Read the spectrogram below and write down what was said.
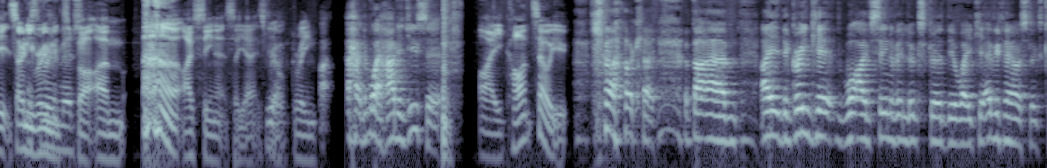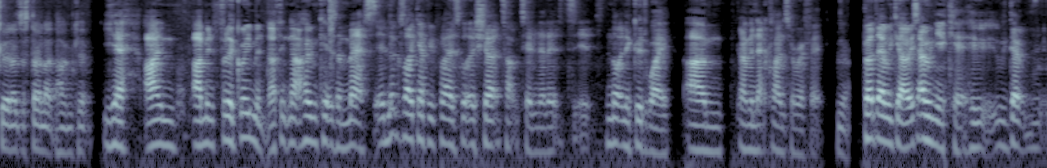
It's only It's rumored, rumoured. but um, I've seen it, so yeah, it's real Yeah. green. I, how, wait, how did you see it? I can't tell you. okay, but um, I the green kit, what I've seen of it looks good. The away kit, everything else looks good. I just don't like the home kit. Yeah, I'm I'm in full agreement. I think that home kit is a mess. It looks like every player's got their shirt tucked in, and it's it's not in a good way. Um, and the neckline's horrific. Yeah. But there we go. It's only a kit. Who we don't.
